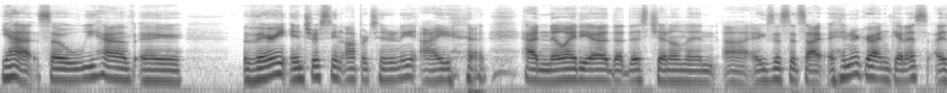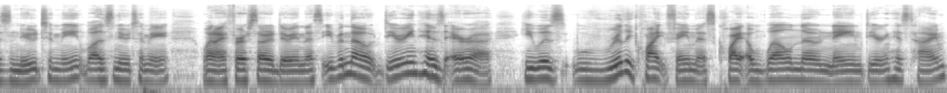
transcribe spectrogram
Yeah, so we have a very interesting opportunity. I had, no idea that this gentleman uh, existed. So I, Henry Grattan Guinness is new to me, was new to me when I first started doing this, even though during his era, he was really quite famous, quite a well known name during his time.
